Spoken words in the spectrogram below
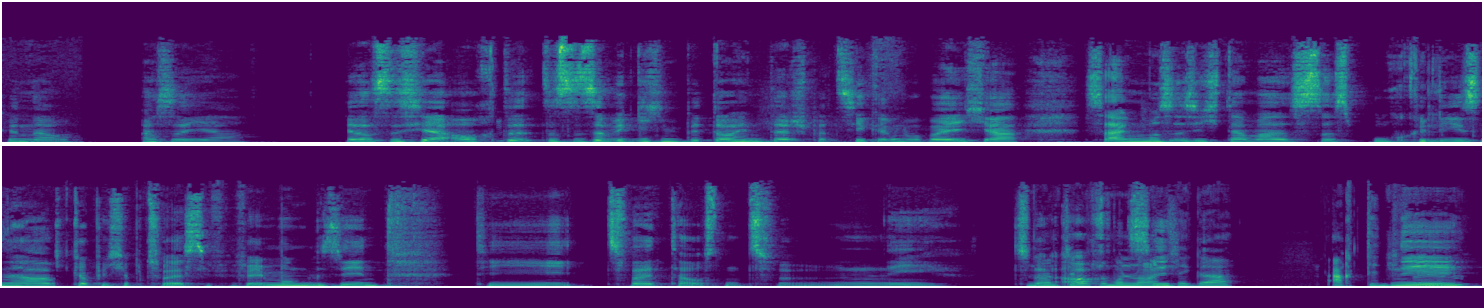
genau. Also ja. Ja, das ist ja auch, das ist ja wirklich ein bedeutender Spaziergang, wobei ich ja sagen muss, dass ich damals das Buch gelesen habe. Ich glaube, ich habe zuerst die Verfilmung gesehen, die 2000, nee, 1995er? Ach, den nee, Film?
